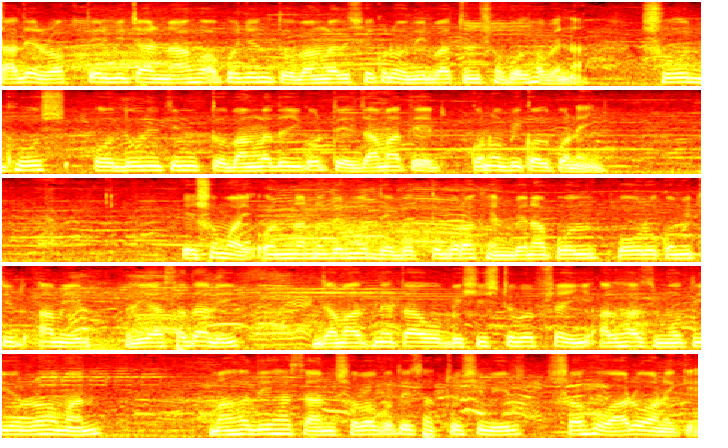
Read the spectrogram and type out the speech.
তাদের রক্তের বিচার না হওয়া পর্যন্ত বাংলাদেশে কোনো নির্বাচন সফল হবে না। সুদ, ঘুষ ও দুর্নীতিমুক্ত বাংলাদেশ গড়তে জামাতের কোনো বিকল্প নেই। এ সময় অন্যান্যদের মধ্যে বক্তব্য রাখেন বেনাপোল পৌর কমিটির আমির রিয়াসাদ আলী জামাত নেতা ও বিশিষ্ট ব্যবসায়ী আলহাজ মতিউর রহমান, মাহাদি হাসান, সভাপতি ছাত্র শিবির সহ আরও অনেকে।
